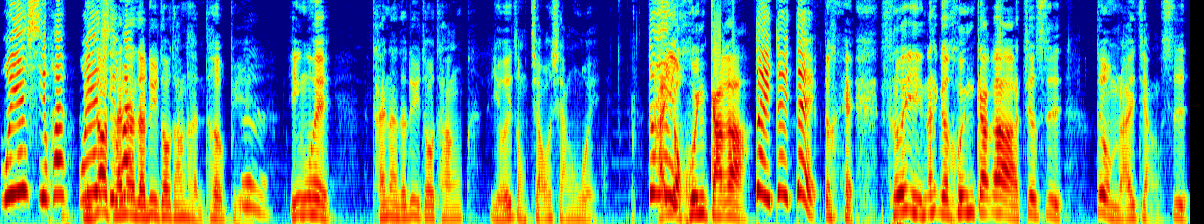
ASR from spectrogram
我也喜欢，我也喜欢，你知道台南的绿豆汤很特别，因为。台南的绿豆汤有一种焦香味，对。还有荤咖啊，对对对。对，所以那个荤咖啊，就是对我们来讲是。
